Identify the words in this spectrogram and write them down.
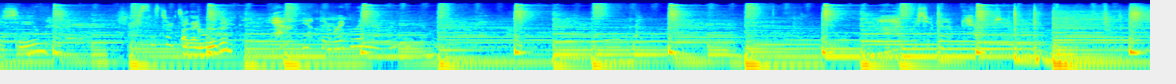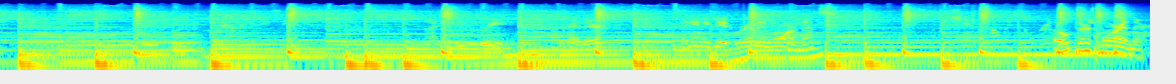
You see him? Your Are they moving? Yeah, yeah, they're wiggling. They're wiggling. Oh, I wish I could have captured them. How many do you see? I see three. Okay, they're. They need to get really warm. That's. She's probably. Oh, there's more in there.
